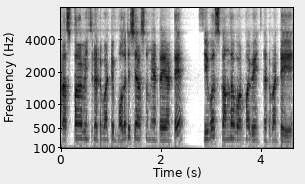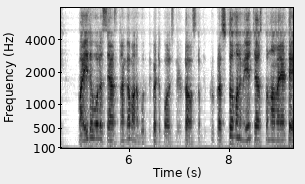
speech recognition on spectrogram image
ప్రస్తావించినటువంటి మొదటి శాసనం ఏంటంటే శివ స్కంద వర్మ వేయించినటువంటి మైదవల శాస్త్రంగా మనం గుర్తుపెట్టుకోవాల్సినటువంటి అవసరం. ఇప్పుడు ప్రస్తుతం మనం ఏం చేస్తున్నామంటే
